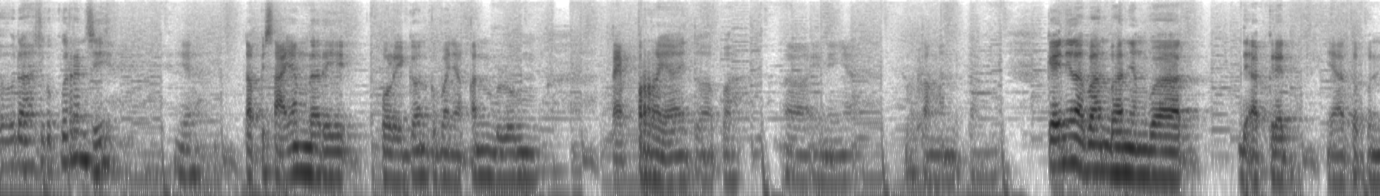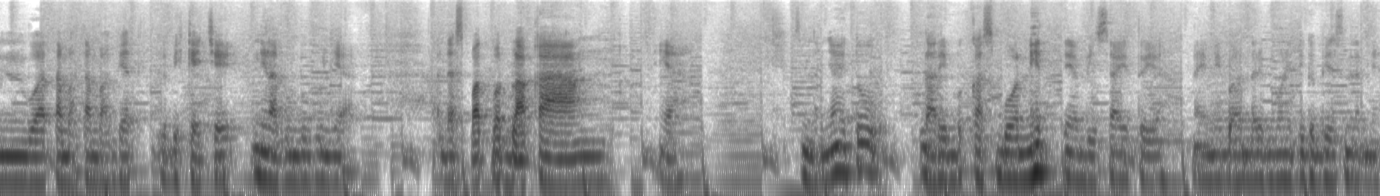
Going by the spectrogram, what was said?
Udah cukup keren sih. Ya tapi sayang dari Polygon kebanyakan belum taper ya itu apa uh, ininya tangan depan oke inilah bahan-bahan yang buat di upgrade ya ataupun buat tambah-tambah biar lebih kece inilah bumbu-bumbunya. Ada spotboard belakang ya. Sebenarnya itu dari bekas bonit ya bisa itu ya. Nah ini bahan dari bonit juga bisa sebenarnya.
